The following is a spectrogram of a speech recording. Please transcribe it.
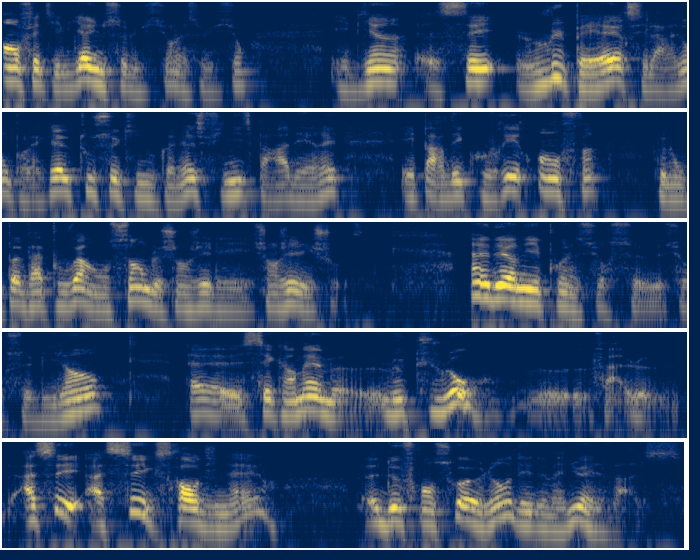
En fait, il y a une solution. La solution, eh bien, c'est l'UPR. C'est la raison pour laquelle tous ceux qui nous connaissent finissent par adhérer et par découvrir enfin que l'on va pouvoir ensemble changer les, choses. Un dernier point sur ce, bilan, euh, c'est quand même le culot, euh, assez, assez extraordinaire de François Hollande et de Manuel Valls.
